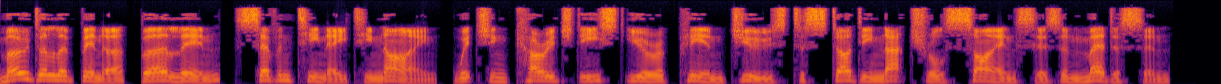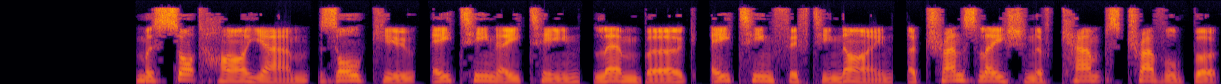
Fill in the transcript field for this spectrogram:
Moda Labina Berlin, 1789, which encouraged East European Jews to study natural sciences and medicine. Masot Ha-Yam Zolkiew, 1818, Lemberg, 1859, a translation of Campe's travel book,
